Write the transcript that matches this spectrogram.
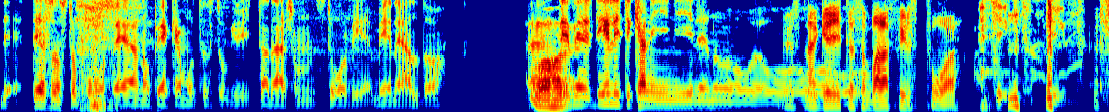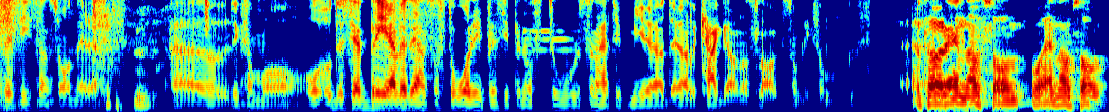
Det, det som står på säger han och pekar mot en stor gryta där som står vid, vid en eld. Och, eh, det, är, väl- det är lite kanin i den och, och, och, En sån här gryta som bara fylls på. Typ, typ. Precis en sån är det. Eh, liksom och, och, och du ser att bredvid den så står det i princip en stor sån här typ mjöd ölkagge av något slag som liksom. Jag tar en av sån och en av sån.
